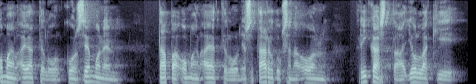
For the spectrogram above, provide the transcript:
omaan ajatteluun, kun on semmoinen tapa omaan ajatteluun, jossa tarkoituksena on rikastaa jollakin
